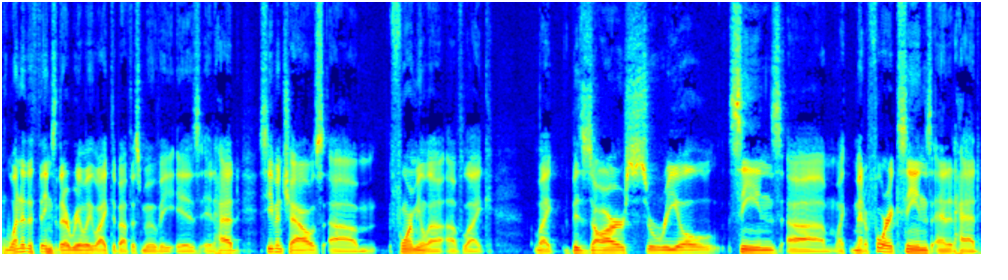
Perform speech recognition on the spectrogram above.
one of the things that I really liked about this movie is it had Stephen Chow's um, formula of like like bizarre, surreal scenes, um, like metaphoric scenes, and it had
